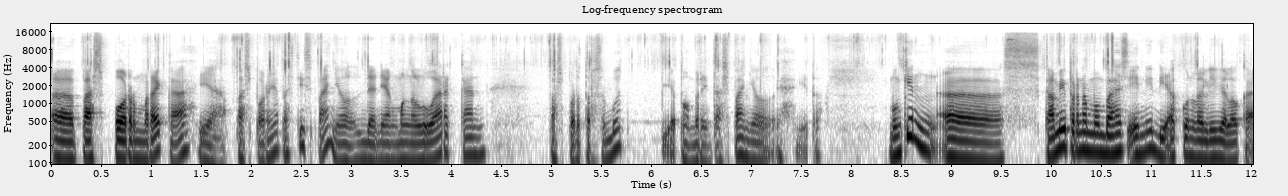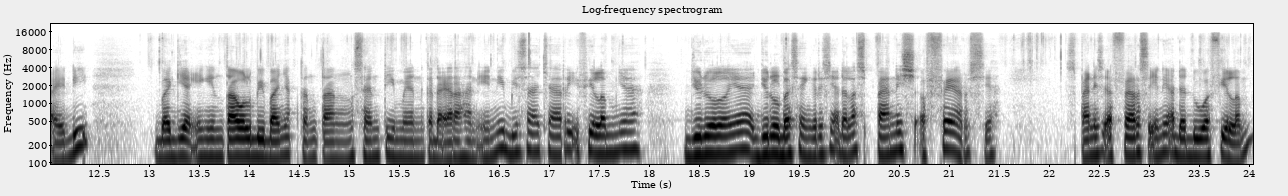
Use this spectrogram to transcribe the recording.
uh, paspor mereka, ya paspornya pasti Spanyol dan yang mengeluarkan paspor tersebut ya pemerintah Spanyol ya gitu. Mungkin uh, kami pernah membahas ini di akun La Liga Loka ID bagi yang ingin tahu lebih banyak tentang sentimen kedaerahan ini bisa cari filmnya judulnya judul bahasa Inggrisnya adalah Spanish Affairs ya Spanish Affairs ini ada dua film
